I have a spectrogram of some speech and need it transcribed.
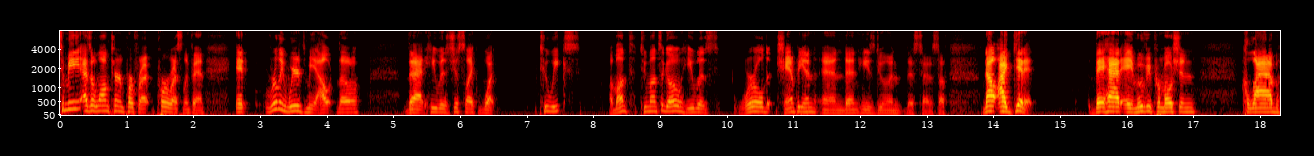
to me, as a long term pro, pro wrestling fan, it really weirds me out though that he was just like what two weeks, a month, two months ago, he was world champion, and then he's doing this kind of stuff. Now I get it. They had a movie promotion collab.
